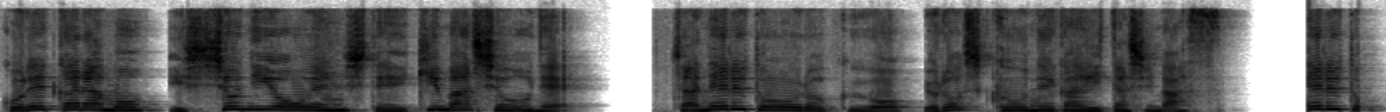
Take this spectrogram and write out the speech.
これからも一緒に応援していきましょうね。チャンネル登録をよろしくお願いいたします。チャンネル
